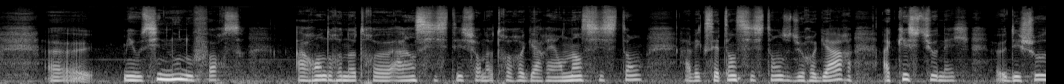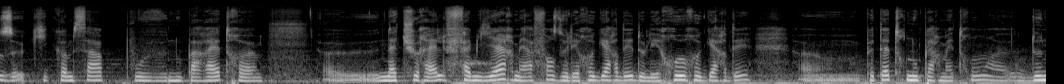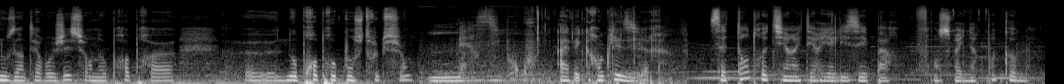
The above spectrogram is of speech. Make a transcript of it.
Euh, mais aussi nous, nous force à rendre notre, à insister sur notre regard et en insistant, avec cette insistance du regard, à questionner des choses qui, comme ça, peuvent nous paraître euh, naturelles, familières, mais à force de les regarder, de les re-regarder, euh, peut-être nous permettront euh, de nous interroger sur nos propres, nos propres constructions. Merci beaucoup. Avec grand plaisir. Cet entretien a été réalisé par franceweiner.com.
